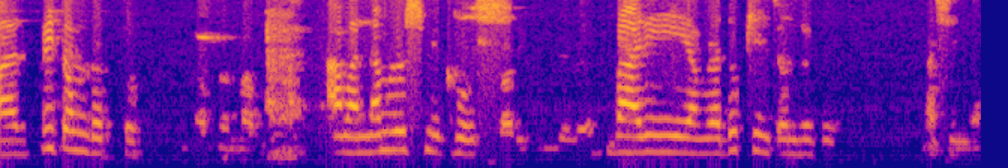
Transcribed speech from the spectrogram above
আর প্রীতম দত্ত। আমার নাম রশ্মি ঘোষ। বাড়ি বাড়ি আমরা দক্ষিণ চন্দ্রপুর বাসিন্দা।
